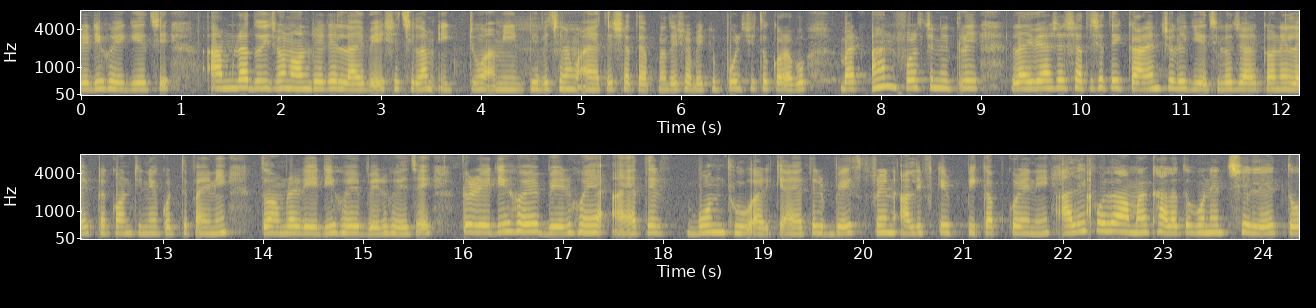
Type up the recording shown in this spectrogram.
রেডি হয়ে গিয়েছি। আমরা দুইজন অলরেডি লাইভে এসেছিলাম। একটু আমি ভেবেছিলাম আয়াতের সাথে আপনাদের সবাইকে পরিচিত করাবো। বাট আনফর্চুনেটলি লাইভে আসার সাথে সাথেই কারেন্ট চলে গিয়েছিল, যার কারণে লাইভটা কন্টিনিউ করতে পারিনি। তো আমরা রেডি হয়ে বের হয়ে যাই। তো রেডি হয়ে বের হয়ে আয়াতের বন্ধু আর কি, আয়াতের বেস্ট ফ্রেন্ড আলিফকে পিক আপ করে নিই। আলিফ হলো আমার খালাতো বোনের ছেলে, তো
